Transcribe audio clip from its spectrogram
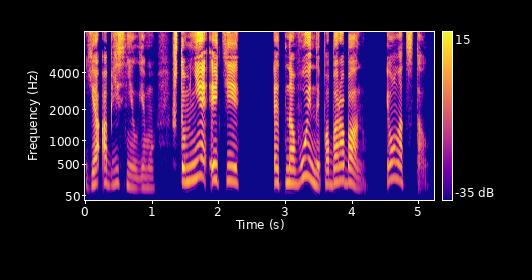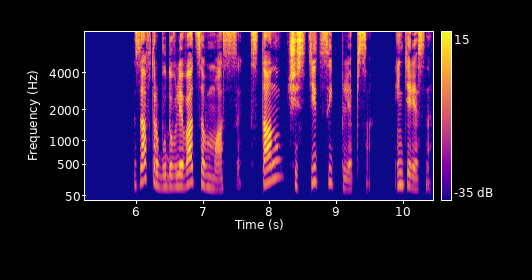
Я объяснил ему, что мне эти этновойны по барабану, и он отстал. Завтра буду вливаться в массы, стану частицей плебса. Интересно,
